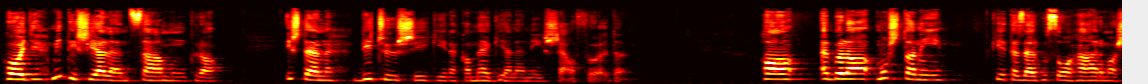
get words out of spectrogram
hogy mit is jelent számunkra Isten dicsőségének a megjelenése a Földön. Ha ebből a mostani 2023-as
